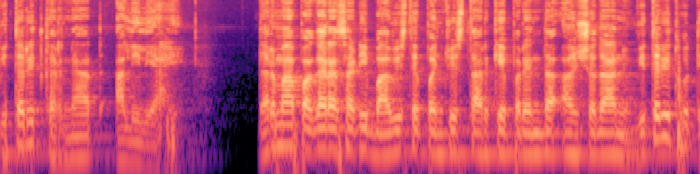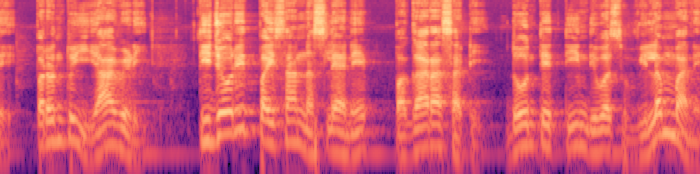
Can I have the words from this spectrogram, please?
वितरित करण्यात आलेले आहे. दरमहा पगारासाठी बावीस ते पंचवीस तारखेपर्यंत अंशदान वितरित होते परंतु यावेळी तिजोरीत पैसा नसल्याने पगारासाठी दोन ते तीन दिवस विलंबाने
